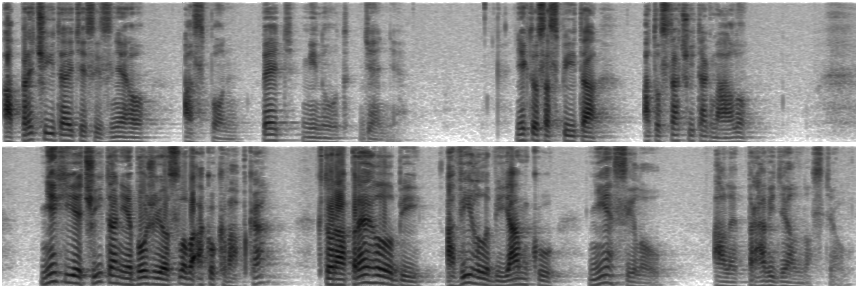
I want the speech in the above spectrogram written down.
a prečítajte si z neho aspoň 5 minút denne. Niekto sa spýta, a to stačí tak málo? Nech je čítanie Božieho slova ako kvapka, ktorá prehlbí a vyhlbí jamku nie silou, ale pravidelnosťou.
